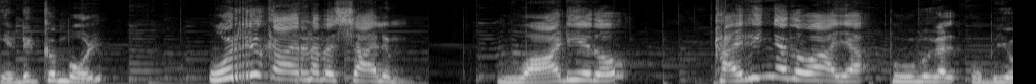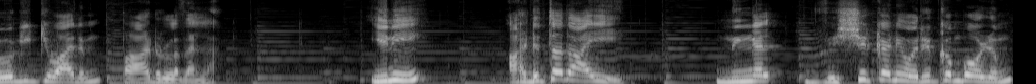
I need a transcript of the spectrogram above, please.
എടുക്കുമ്പോൾ ഒരു കാരണവശാലും വാടിയതോ കരിഞ്ഞതോ ആയ പൂവുകൾ ഉപയോഗിക്കുവാനും പാടുള്ളതല്ല. ഇനി അടുത്തതായി നിങ്ങൾ വിഷുക്കണി ഒരുക്കുമ്പോഴും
